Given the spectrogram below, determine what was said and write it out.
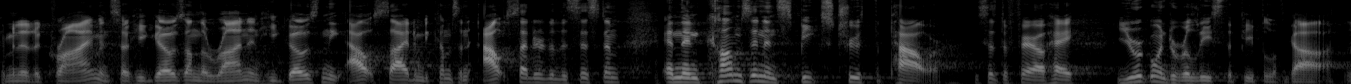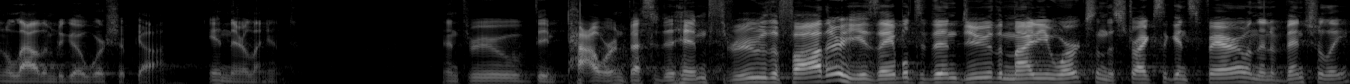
committed a crime. And so he goes on the run and he goes in the outside and becomes an outsider to the system and then comes in and speaks truth to power. He says to Pharaoh, Hey, you're going to release the people of God and allow them to go worship God in their land. And through the power invested in him through the Father, he is able to then do the mighty works and the strikes against Pharaoh, and then eventually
